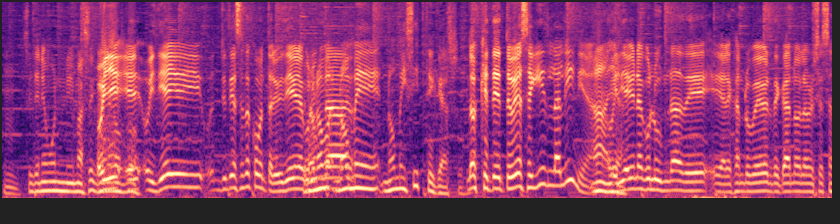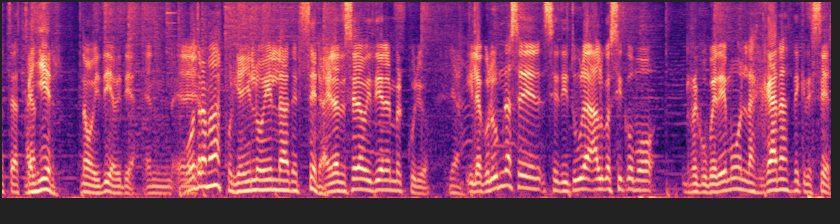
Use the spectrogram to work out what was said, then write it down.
Mm. Si tenemos un IMASEC Oye, eh, hoy día hay, yo te hacer dos comentarios. Hoy día hay una Pero no, columna. no me, no me hiciste caso. No, es que te, te voy a seguir la línea. Ah, hoy ya. día hay una columna de eh, Alejandro Weber, decano de la Universidad de San Sebastián. Ayer. No, hoy día, hoy día. En, eh, Otra más, porque ayer lo vi en la tercera. Ahí la tercera hoy día en el Mercurio. Ya. Y la columna se, se titula algo así como Recuperemos las ganas de crecer.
